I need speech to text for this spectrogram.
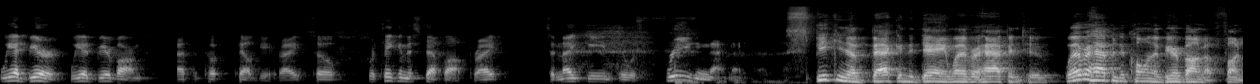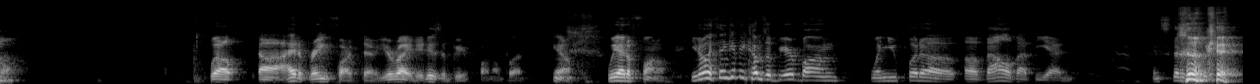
we had beer, we had beer bongs at the t- tailgate, right? So we're taking a step up, right? It's a night game. It was freezing that night. Speaking of back in the day and whatever happened to whatever happened to calling a beer bong a funnel. Well, uh, I had a brain fart there. You're right. It is a beer funnel, but you know, we had a funnel. You know, I think it becomes a beer bong when you put a, a valve at the end. Instead of Okay.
